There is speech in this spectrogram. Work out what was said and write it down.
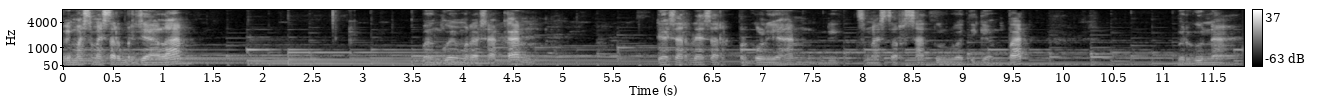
Lima semester berjalan, Bang gue merasakan dasar-dasar perkuliahan di semester 1, 2, 3, 4 berguna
